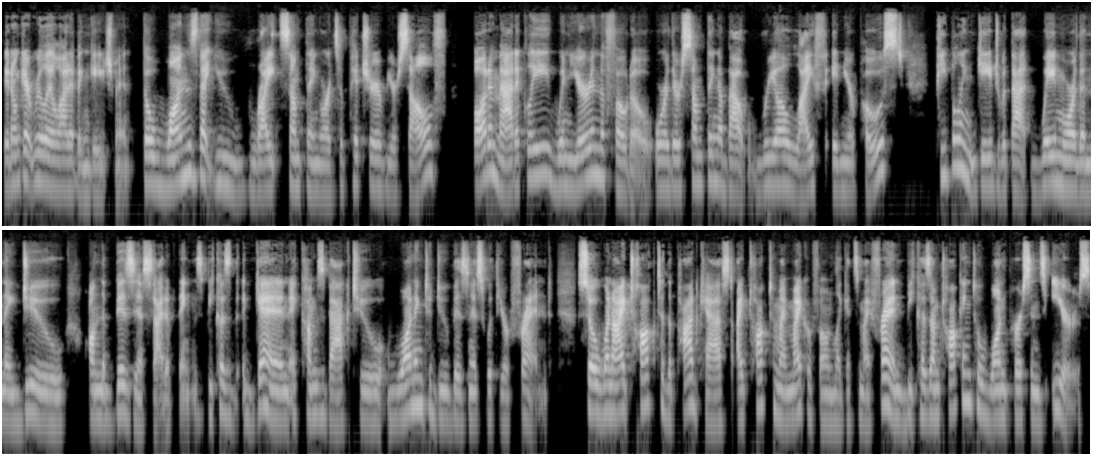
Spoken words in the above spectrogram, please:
they don't get really a lot of engagement. The ones that you write something or it's a picture of yourself, automatically, when you're in the photo or there's something about real life in your post, people engage with that way more than they do on the business side of things because again it comes back to wanting to do business with your friend. So when i talk to the podcast i talk to my microphone like it's my friend because i'm talking to one person's ears.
